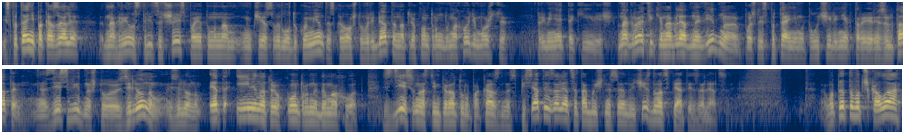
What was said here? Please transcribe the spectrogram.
Испытания показали, нагрелось 36, поэтому нам МЧС выдал документ и сказал, что вы, ребята, на трехконтурном дымоходе можете применять такие вещи. На графике наглядно видно, после испытаний мы получили некоторые результаты. Здесь видно, что зеленым, зеленым это именно трехконтурный дымоход. Здесь у нас температура показана с 50 изоляции, это обычный сэндвич, и с 25 изоляции. Вот эта вот шкала,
